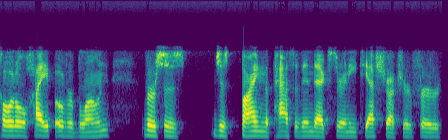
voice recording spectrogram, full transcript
total hype overblown versus just buying the passive index through an ETF structure for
